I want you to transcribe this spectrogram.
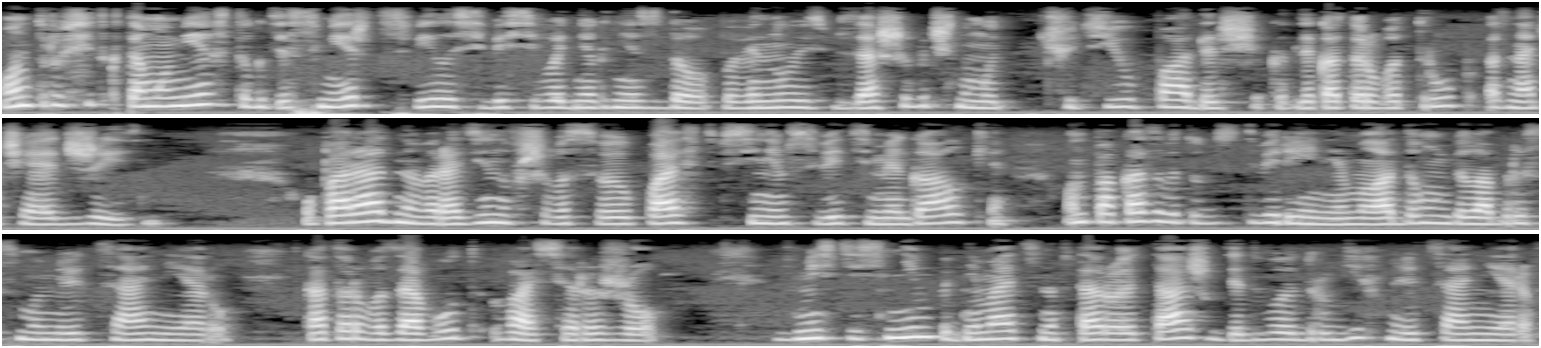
Он трусит к тому месту, где смерть свила себе сегодня гнездо, повинуясь безошибочному чутью падальщика, для которого труп означает жизнь. У парадного, разинувшего свою пасть в синем свете мигалки, он показывает удостоверение молодому белобрысому милиционеру, которого зовут Вася Рыжов. Вместе с ним поднимается на второй этаж, где двое других милиционеров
